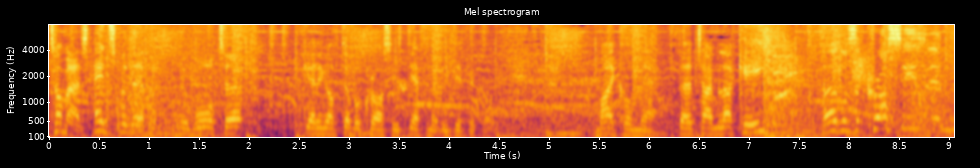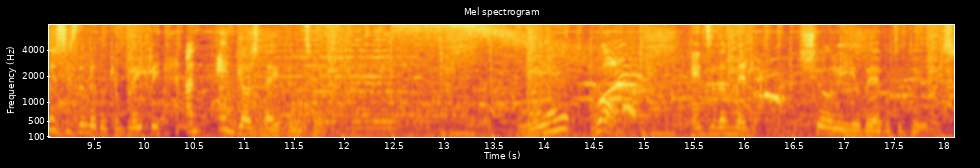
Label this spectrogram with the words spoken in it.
Thomas heads for the, the water. Getting off double cross is definitely difficult. Michael now, third time lucky. Hurdles the crosses and misses the middle completely. And in goes Nathan too. Ooh, Ron into the middle. Surely he'll be able to do this.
